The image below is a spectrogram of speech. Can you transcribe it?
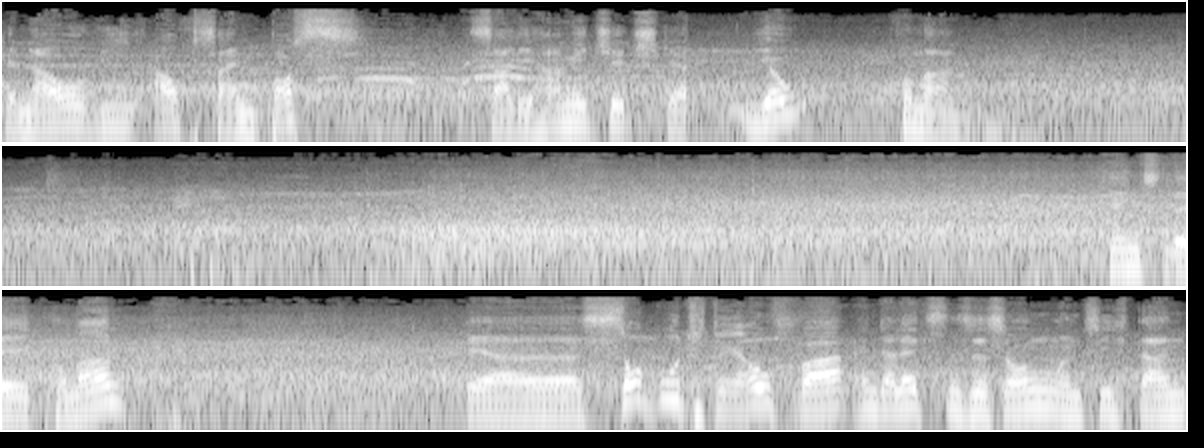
genau wie auch sein Boss Salihamidzic, der Jo Command. Kingsley Coman, der so gut drauf war in der letzten Saison und sich dann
